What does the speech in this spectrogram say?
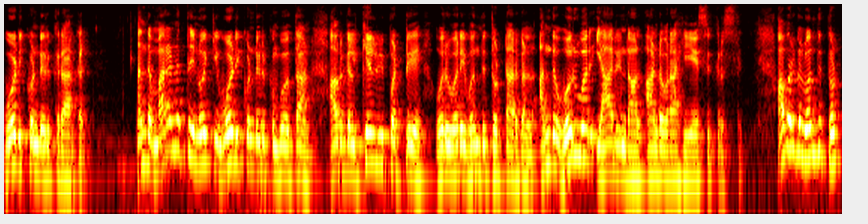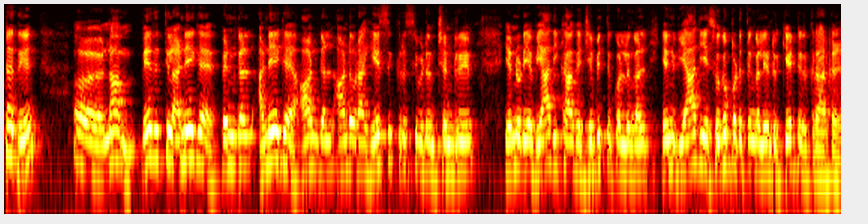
ஓடிக்கொண்டிருக்கிறார்கள். அந்த மரணத்தை நோக்கி ஓடிக்கொண்டிருக்கும் போது தான் அவர்கள் கேள்விப்பட்டு ஒருவரை வந்து தொட்டார்கள். அந்த ஒருவர் யார் என்றால் ஆண்டவராகிய இயேசு கிறிஸ்து. அவர்கள் வந்து தொட்டது நாம் வேதத்தில் அநேக பெண்கள் அநேக ஆண்கள் ஆண்டவராக இயேசு கிறிஸ்துவிடம் சென்று என்னுடைய வியாதிக்காக ஜெபித்து கொள்ளுங்கள் என் வியாதியை சுகப்படுத்துங்கள் என்று கேட்டிருக்கிறார்கள்.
